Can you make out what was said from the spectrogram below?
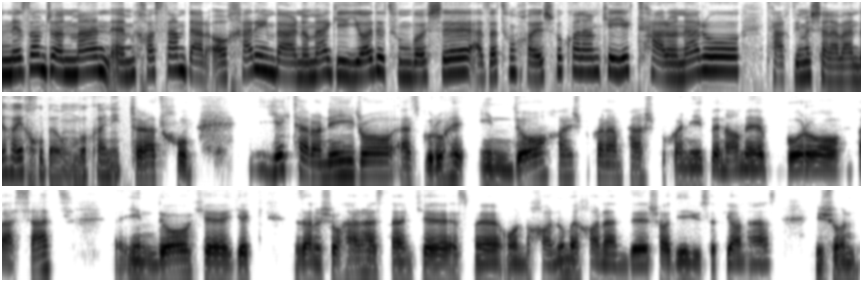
نظام جان من می‌خواستم در آخر این برنامه اگه یادتون باشه ازتون خواهش بکنم که یک ترانه رو تقدیم شنونده های خوبمون بکنین. چقدر خوب. یک ترانه ای رو از گروه ایندو خواهش می‌کنم پخش بکنید به نام برو وسط. ایندو که یک زن و شوهر هستند که اسم اون خانم خواننده شادی یوسفیان هست. ایشون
